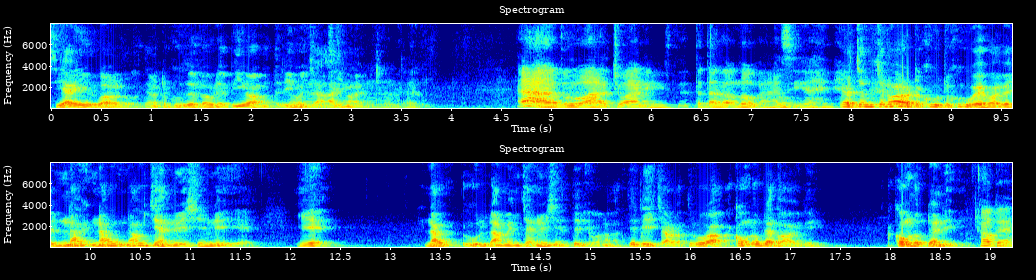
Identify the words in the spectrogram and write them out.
CIA လို့ပါလို့ကျွန်တော်တခုဆိုလုပ်တယ်ပြီးတော့သတင်းကိုကြားရင်မှအဲ့ဒါတော့သူတို့ကတော့ကြွားနေတတလုံးလုံးလာစီရိုက်အဲ့ကျွန်ကျွန်တော်ကတော့တခုတခုပဲဟောပဲနောက်နောက်နောက် generation တွေရဲ့ရဲ့ နောက်အခုလာမယ့် generation အစ်စ်တွေပေါ့နော်အစ်စ်တွေကြတော့သူတို့ကအကုန်လုံးတက်သွားပြီလေအကုန်လုံးတက်နေပြီဟုတ်တယ်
